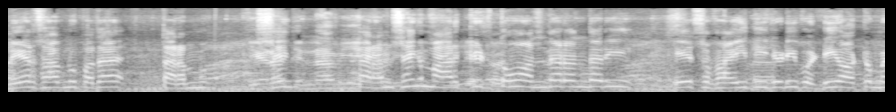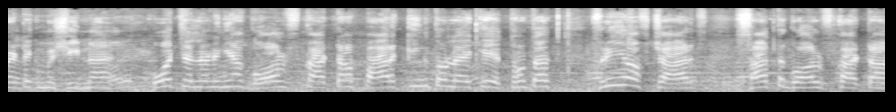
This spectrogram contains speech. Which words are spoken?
ਮੇਅਰ ਸਾਹਿਬ ਨੂੰ ਪਤਾ ਹੈ ਧਰਮ ਸਿੰਘ ਧਰਮ ਸਿੰਘ ਮਾਰਕੀਟ ਤੋਂ ਅੰਦਰ ਅੰਦਰ ਹੀ ਇਹ ਸਫ਼ਾਈ ਦੀ ਜਿਹੜੀ ਵੱਡੀ ਆਟੋਮੈਟਿਕ ਮਸ਼ੀਨਾਂ ਉਹ ਚੱਲਣਗੀਆਂ ਗੋਲਫ ਕਾਟਾਂ ਪਾਰਕਿੰਗ ਤੋਂ ਲੈ ਕੇ ਇੱਥੋਂ ਤੱਕ ਫ੍ਰੀ ਆਫ ਚਾਰਜ ਸੱਤ ਗੋਲਫ ਕਾਟਾਂ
